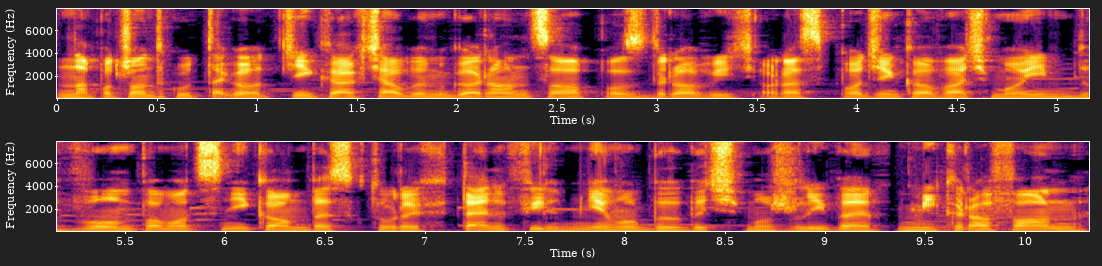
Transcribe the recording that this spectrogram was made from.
Na początku tego odcinka chciałbym gorąco pozdrowić oraz podziękować moim dwóm pomocnikom, bez których ten film nie mógłby być możliwy: mikrofon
